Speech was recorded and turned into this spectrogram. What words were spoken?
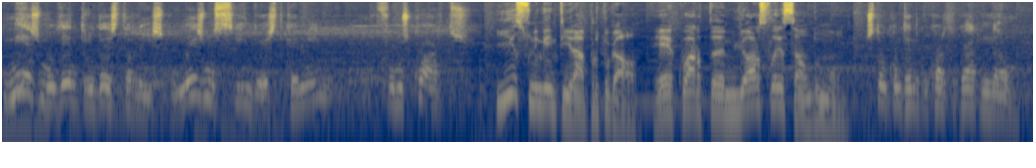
Mesmo dentro deste risco, mesmo seguindo este caminho, fomos quartos. E isso ninguém tira a Portugal. É a quarta melhor seleção do mundo. Estou contente com o quarto lugar? Não.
